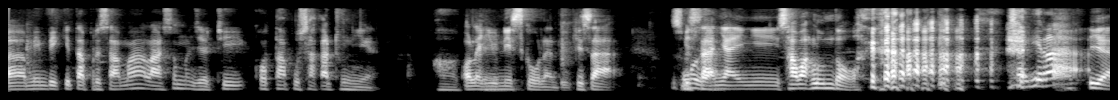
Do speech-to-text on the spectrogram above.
eh, mimpi kita bersama Lasem menjadi kota pusaka dunia Oke. oleh UNESCO nanti bisa bisa Semoga. nyaingi sawah lunto. Saya kira Iya,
